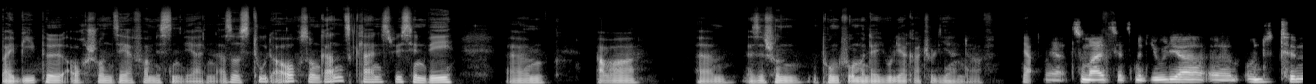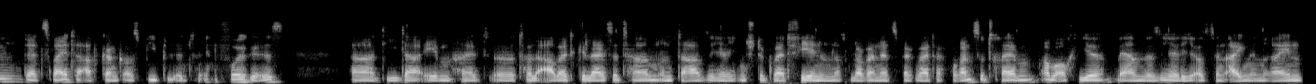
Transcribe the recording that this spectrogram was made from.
bei Beeple auch schon sehr vermissen werden. Also es tut auch so ein ganz kleines bisschen weh, ähm, aber ähm, es ist schon ein Punkt, wo man der Julia gratulieren darf. Ja. ja zumal es jetzt mit Julia äh, und Tim der zweite Abgang aus Beeple in, in Folge ist, äh, die da eben halt äh, tolle Arbeit geleistet haben und da sicherlich ein Stück weit fehlen, um das Blogger-Netzwerk weiter voranzutreiben. Aber auch hier werden wir sicherlich aus den eigenen Reihen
